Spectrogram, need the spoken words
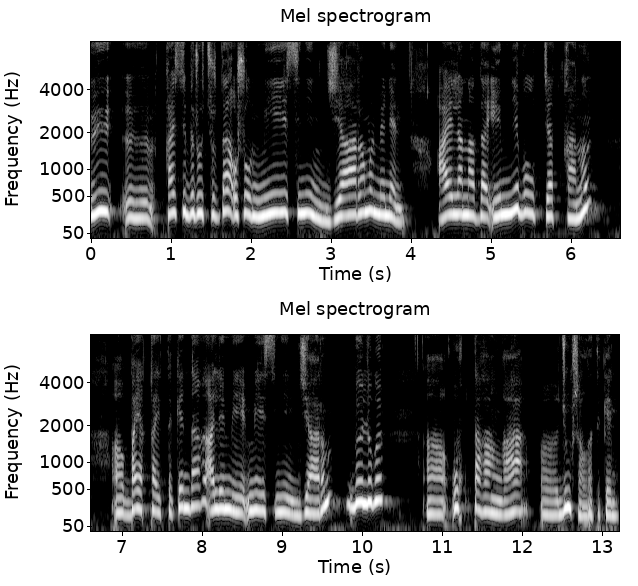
Үй э, кайсы бир учурда ошол мээсинин жарымы менен айланада эмне болуп жатканын э, байкайт экен дагы. Ал эми мээсинин жарым бөлүгү э, уктаганга жумшалат экен.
